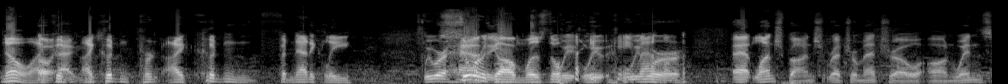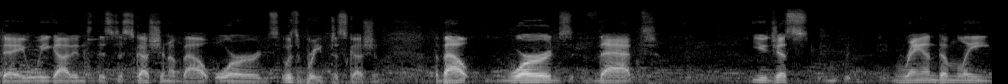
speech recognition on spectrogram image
No, I Oh, couldn't. I- I couldn't. I couldn't phonetically. We were Sewer having, gum was the we, we, we out. were at lunch bunch retro metro on wednesday. We got into this discussion about words. It was a brief discussion about words that you just randomly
